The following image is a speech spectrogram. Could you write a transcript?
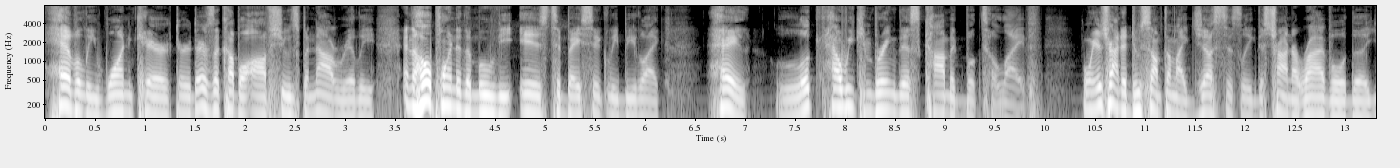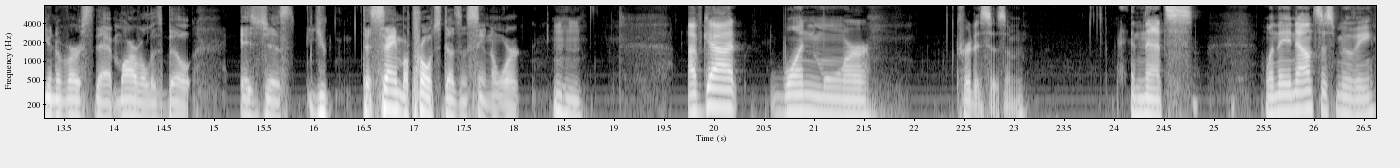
heavily one character. There's a couple offshoots, but not really. And the whole point of the movie is to basically be like, "Hey, look how we can bring this comic book to life." When you're trying to do something like Justice League that's trying to rival the universe that Marvel has built, it's just you the same approach doesn't seem to work. Mm-hmm. I've got one more criticism, and that's when they announced this movie.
